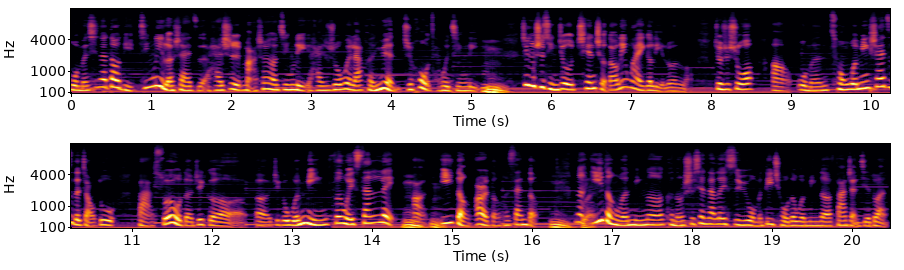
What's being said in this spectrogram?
我们现在到底经历了筛子，还是马上要经历，还是说未来很远之后才会经历？嗯这个事情就牵扯到另外一个理论了，就是说啊、我们从文明筛子的角度，把所有的这个呃这个文明分为三类嗯啊，嗯一等、二等和三等。嗯那一等文明呢，可能是现在类似于我们地球的文明的发展阶段。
